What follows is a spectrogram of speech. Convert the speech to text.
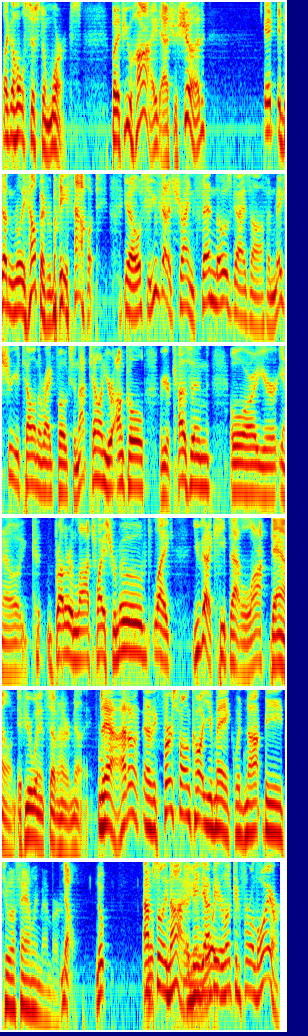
Like the whole system works. But if you hide, as you should, it, it doesn't really help everybody out, you know. So you've got to try and fend those guys off and make sure you're telling the right folks and not telling your uncle or your cousin or your you know brother-in-law twice removed. Like you got to keep that locked down if you're winning 700 million. Yeah, I don't. Uh, the first phone call you make would not be to a family member. No, nope. Absolutely not. I mean, I'd be looking for a lawyer.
